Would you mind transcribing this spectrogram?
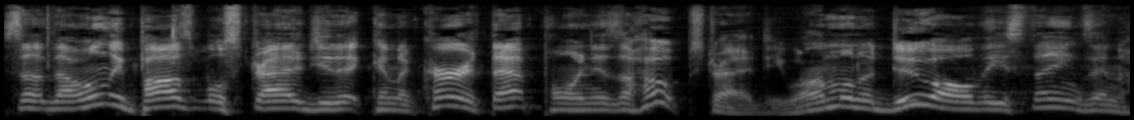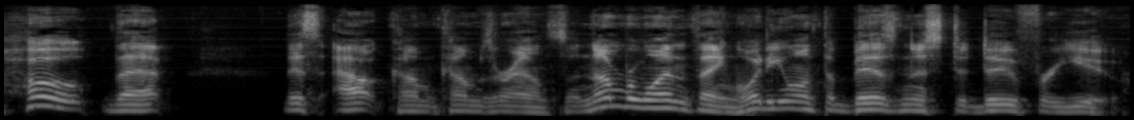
So the only possible strategy that can occur at that point is a hope strategy. Well, I'm going to do all these things and hope that this outcome comes around. So number one thing, what do you want the business to do for you?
